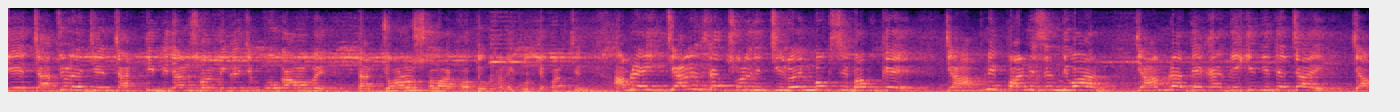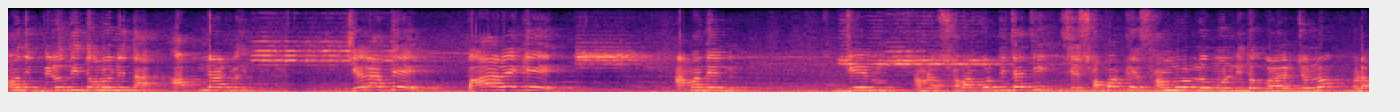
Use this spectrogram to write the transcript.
যে চাচলে যে চারটি বিধানসভা মিলে যে প্রোগ্রাম হবে, তার জনসভা কতখানি করতে পারছেন? আমরা এই চ্যালেঞ্জটা ছড়ে দিচ্ছি রহিম বক্সি বাবুকে, যে আপনি পারমিশন দিবান যে আমরা দেখা দেখিয়ে দিতে চাই যে আমাদের বিরোধী দলনেতা আপনার জেলাতে পা রেখে আমাদের যে আমরা সভা করতে চাচ্ছি সে সভাকে সামল্যমণ্ডিত করার জন্য আমরা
